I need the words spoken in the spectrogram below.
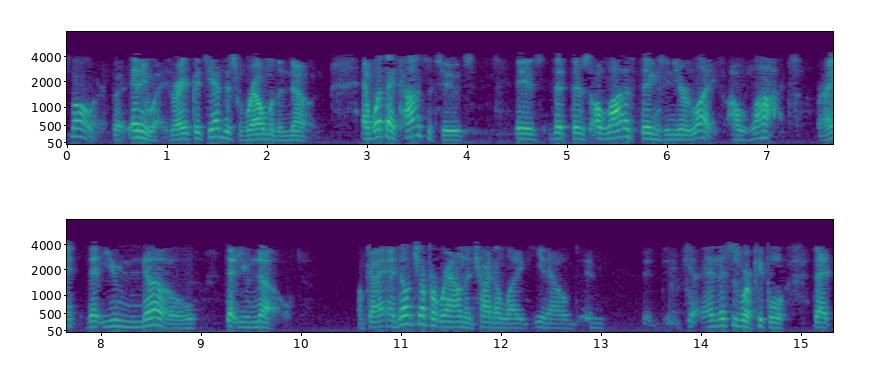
smaller. But anyway, right? But you have this realm of the known, and what that constitutes is that there's a lot of things in your life, a lot, right, that you know that you know. Okay, and don't jump around and try to like, you know, and this is where people that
